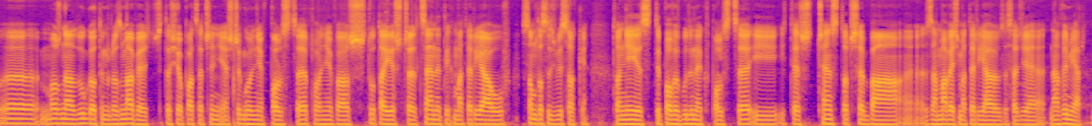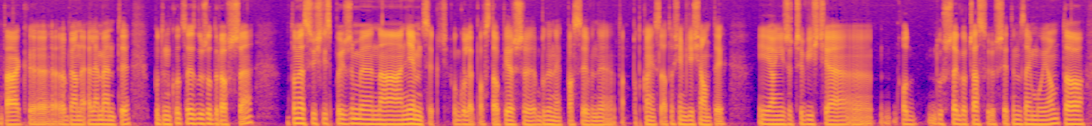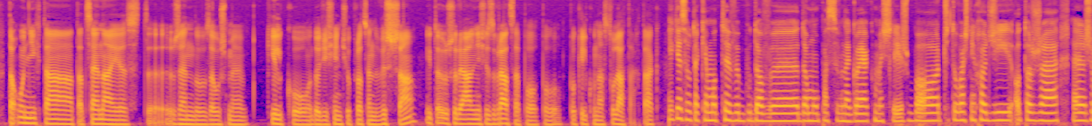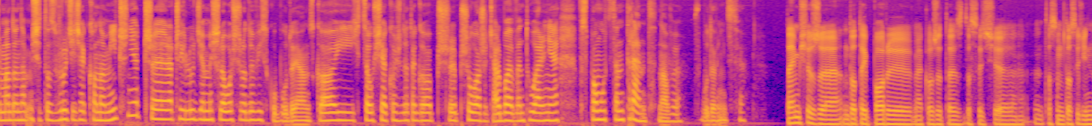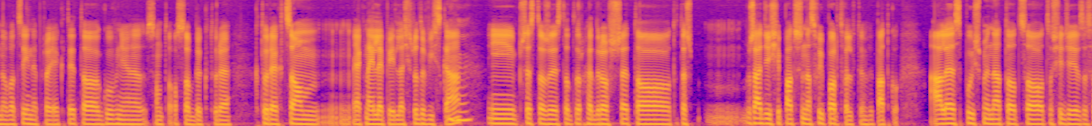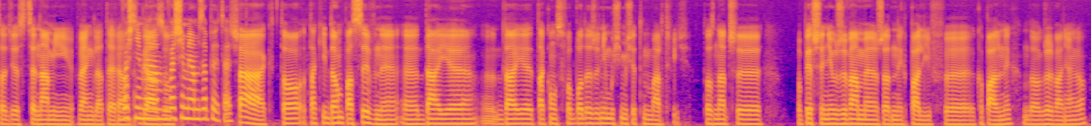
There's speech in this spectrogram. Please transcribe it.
y, można długo o tym rozmawiać, czy to się opłaca, czy nie, szczególnie w Polsce, ponieważ tutaj jeszcze ceny tych materiałów są dosyć wysokie. To nie jest typowy budynek w Polsce i, i też często trzeba e, zamawiać materiały w zasadzie na wymiar, tak, robione elementy budynku, co jest dużo droższe. Natomiast jeśli spojrzymy na Niemcy, gdzie w ogóle powstał pierwszy budynek pasywny pod koniec lat 80., i oni rzeczywiście e, od dłuższego czasu już się tym zajmują, to, to u nich ta, ta cena jest e, rzędu załóżmy kilku do 10% wyższa i to już realnie się zwraca po, po, po kilkunastu latach, tak? Jakie są takie motywy budowy domu pasywnego, jak myślisz? Bo czy tu właśnie chodzi o to, że, e, że ma nam się to zwrócić ekonomicznie, czy raczej ludzie myślą o środowisku budując go i chcą się jakoś do tego przy, przyłożyć albo ewentualnie wspomóc ten trend nowy w budownictwie? Wydaje mi się, że do tej pory, jako że to jest dosyć, e, to są dosyć innowacyjne projekty, to głównie są to osoby, które, które chcą mm, jak najlepiej dla środowiska mhm. i przez to, że jest to trochę droższe, to, to też mm, rzadziej się patrzy na swój portfel w tym wypadku. Ale spójrzmy na to, co, co się dzieje w zasadzie z cenami węgla teraz, właśnie gazu. Miałam, właśnie miałam zapytać. Tak, to taki dom pasywny e, daje, daje taką swobodę, że nie musimy się tym martwić. To znaczy po pierwsze, nie używamy żadnych paliw e, kopalnych do ogrzewania go,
